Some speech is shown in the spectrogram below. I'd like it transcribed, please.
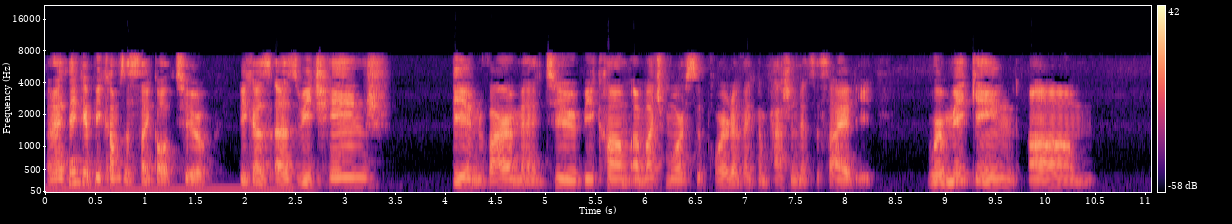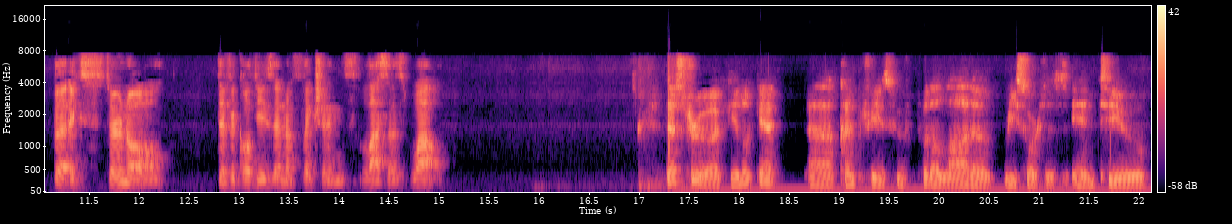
And I think it becomes a cycle too, because as we change the environment to become a much more supportive and compassionate society, we're making um, the external difficulties and afflictions less as well. That's true. If you look at uh, countries who've put a lot of resources into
